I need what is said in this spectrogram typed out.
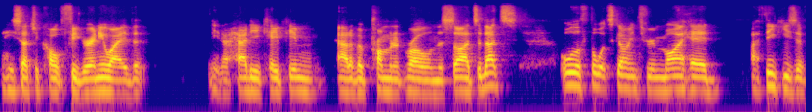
he's such a cult figure anyway that you know how do you keep him out of a prominent role on the side? So that's all the thoughts going through my head. I think he's a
